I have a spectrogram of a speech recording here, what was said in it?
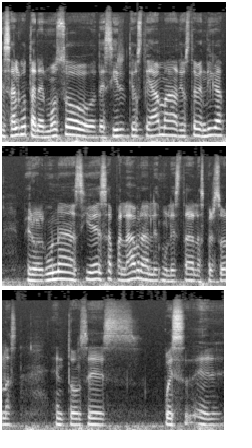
Es algo tan hermoso decir Dios te ama, Dios te bendiga, pero alguna si esa palabra les molesta a las personas. Entonces, pues eh,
